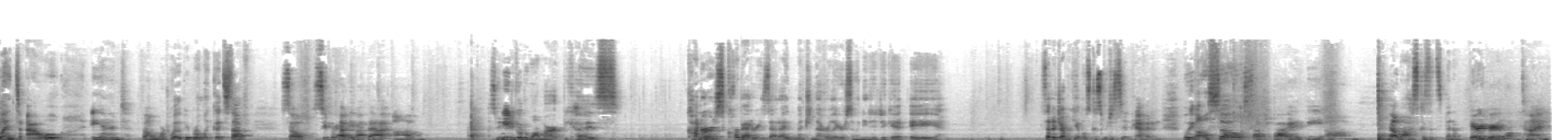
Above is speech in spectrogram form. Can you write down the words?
went out and found more toilet paper, like good stuff. So super happy about that. Um, so we need to go to Walmart because Connor's car battery is dead. I mentioned that earlier, so we needed to get a set of jumper cables because we just didn't have any. But we also stopped by the um, mailbox because it's been a very, very long time.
